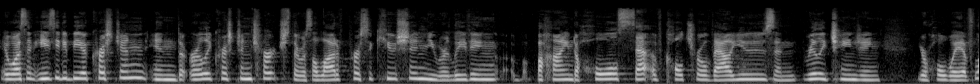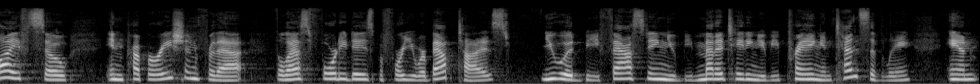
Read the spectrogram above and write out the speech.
it wasn't easy to be a Christian in the early Christian church. There was a lot of persecution. You were leaving behind a whole set of cultural values and really changing your whole way of life. So, in preparation for that, the last 40 days before you were baptized, you would be fasting, you'd be meditating, you'd be praying intensively, and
